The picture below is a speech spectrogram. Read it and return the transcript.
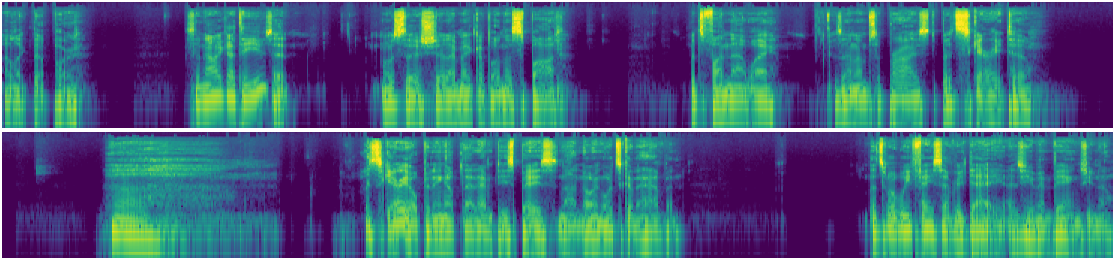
I like that part. So now I got to use it. Most of the shit I make up on the spot. It's fun that way because then I'm surprised, but it's scary too. it's scary opening up that empty space, not knowing what's going to happen. That's what we face every day as human beings, you know.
